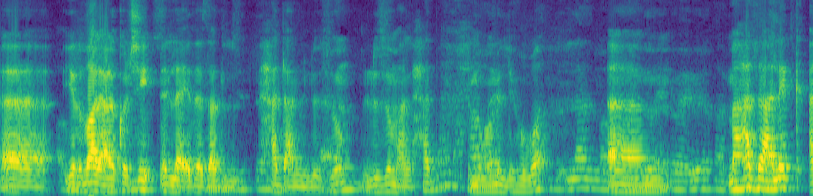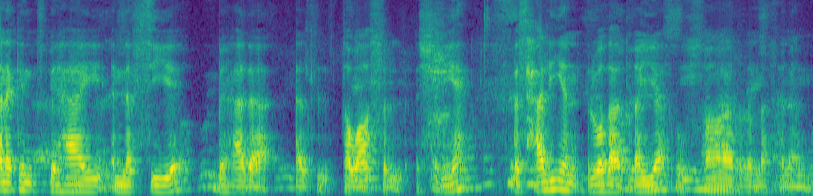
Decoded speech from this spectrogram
آه يرضى لي على كل شيء إلا إذا زاد الحد عن اللزوم. اللزوم عن الحد المهم اللي هو. مع ذلك أنا كنت بهاي النفسية بهذا التواصل الشنيع. بس حاليا الوضع تغير وصار مثلا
